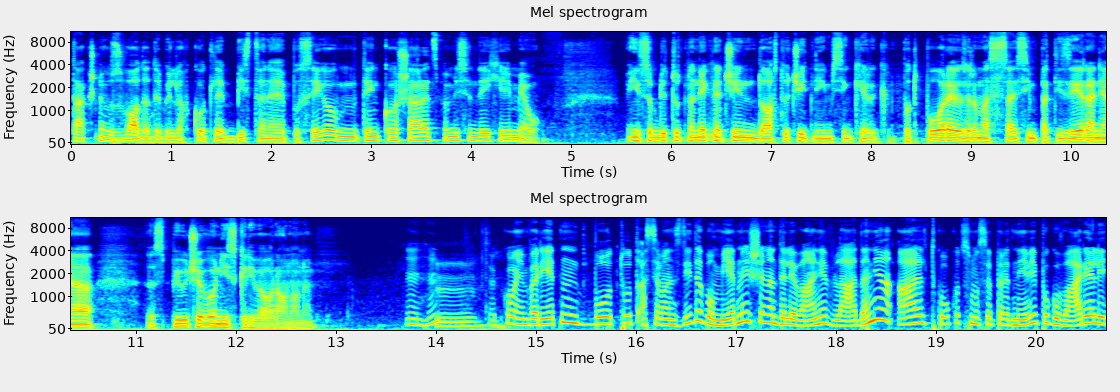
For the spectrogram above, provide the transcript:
takšne vzvode, da bi lahko tle bistvene posegal, medtem ko Šarec pa mislim, da jih je imel. In so bili tudi na nek način dosta očitni, mislim, ker podpore oziroma simpatiziranja s Pivčevo ni skrival ravno. Ne? Uh -huh. mm. Tako in verjetno bo tudi, a se vam zdi, da bo mirnejše nadaljevanje vladanja, ali tako kot smo se pred dnevi pogovarjali,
